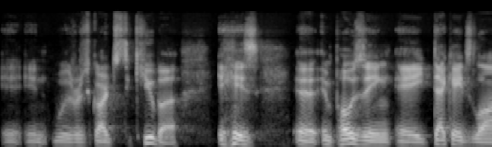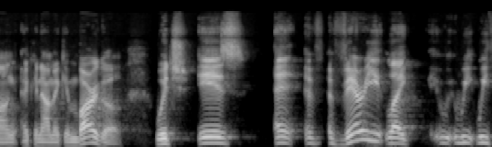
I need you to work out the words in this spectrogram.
in, in with regards to Cuba is uh, imposing a decades long economic embargo, which is a, a very like we we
